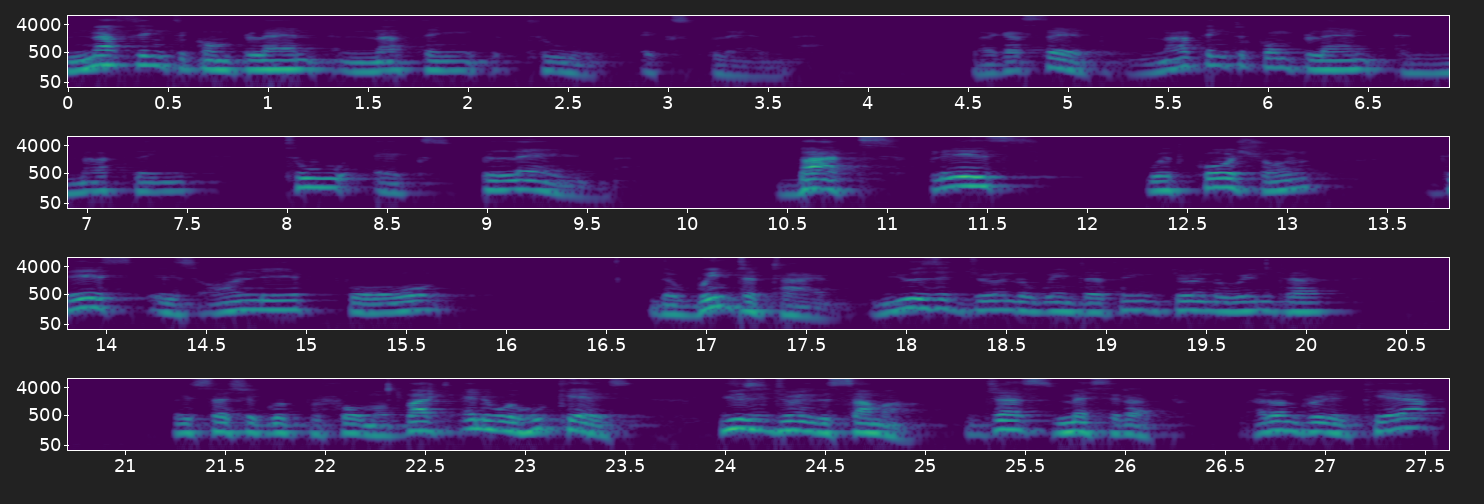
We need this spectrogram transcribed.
Nothing to complain, nothing to explain. Like I said, nothing to complain and nothing to explain. But please, with caution, this is only for the winter time. Use it during the winter. I think during the winter it's such a good performer. But anyway who cares? Use it during the summer. Just mess it up. I don't really care.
